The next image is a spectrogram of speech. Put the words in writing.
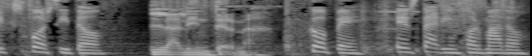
Expósito. La linterna. Cope. Estar informado.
